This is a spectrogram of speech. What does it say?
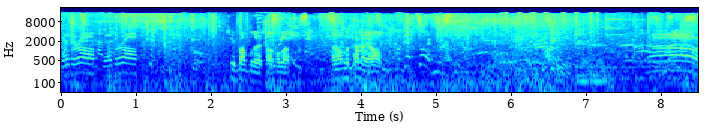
walled her off, walled her off. She bubbled herself, hold up. I don't look at my ult. No.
